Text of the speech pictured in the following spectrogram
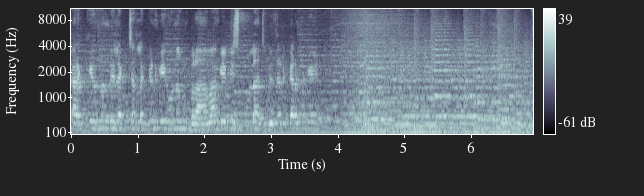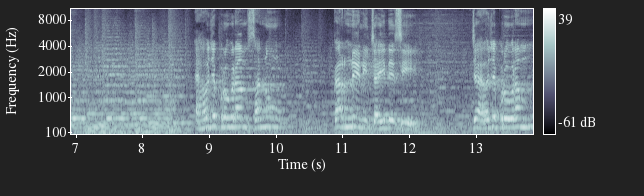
ਕਰਕੇ ਉਹਨਾਂ ਦੇ ਲੈਕਚਰ ਲੱਗਣਗੇ, ਉਹਨਾਂ ਨੂੰ ਬੁਲਾਵਾਂਗੇ ਵੀ ਸਕੂਲਾਂ 'ਚ ਵਿਜ਼ਿਟ ਕਰਨਗੇ। ਇਹੋ ਜਿਹੇ ਪ੍ਰੋਗਰਾਮ ਸਾਨੂੰ ਕਰਨੇ ਨਹੀਂ ਚਾਹੀਦੇ ਸੀ। ਜਾਂ ਇਹੋ ਜਿਹੇ ਪ੍ਰੋਗਰਾਮ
